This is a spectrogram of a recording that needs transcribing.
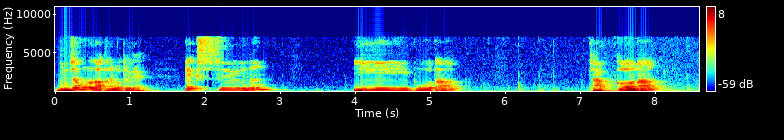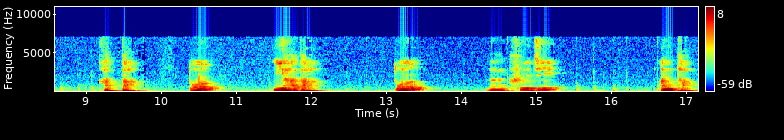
문장으로 나타내면 어떻게 돼? x는 2보다 작거나 같다 또는 이하다 또는 어, 크지 않다.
